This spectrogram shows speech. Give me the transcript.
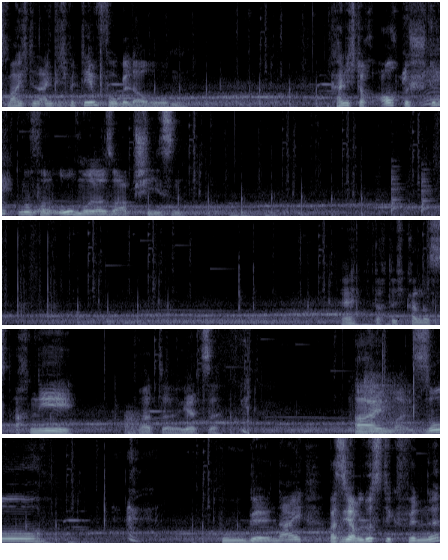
Was mache ich denn eigentlich mit dem Vogel da oben? Kann ich doch auch bestimmt nur von oben oder so abschießen. Hä? Ich dachte, ich kann das... Ach nee. Warte, jetzt. Einmal so. Kugel, nein. Was ich aber lustig finde,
